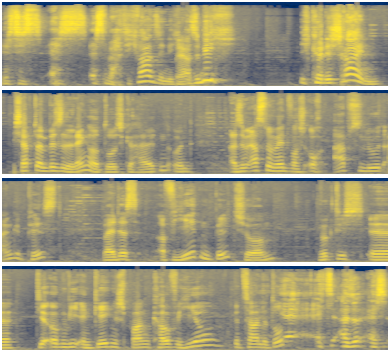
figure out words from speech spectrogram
Es ist, es, es macht dich wahnsinnig. Ja. Also mich. Ich könnte schreien. Ich habe da ein bisschen länger durchgehalten und also im ersten Moment war ich auch absolut angepisst, weil das auf jedem Bildschirm wirklich äh, dir irgendwie entgegensprang, kaufe hier, bezahle dort. Es, also, es,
